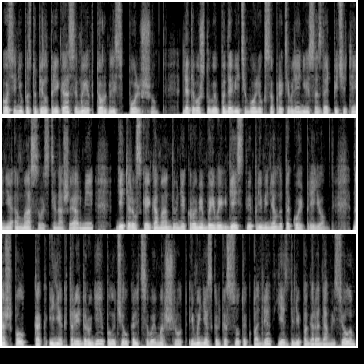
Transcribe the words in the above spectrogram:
Осенью поступил приказ, и мы вторглись в Польшу. Для того, чтобы подавить волю к сопротивлению и создать впечатление о массовости нашей армии, гитлеровское командование, кроме боевых действий, применяло такой прием. Наш полк, как и некоторые другие, получил кольцевой маршрут, и мы несколько суток подряд ездили по городам и селам,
